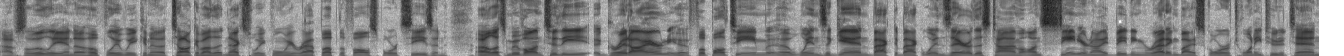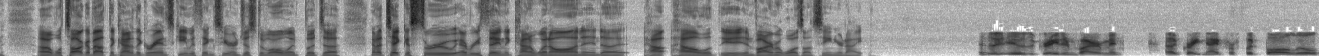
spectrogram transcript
Absolutely, and uh, hopefully we can uh, talk about that next week when we wrap up the fall sports season. Uh, let's move on to the gridiron uh, football team uh, wins again, back-to-back wins there. This time on senior night, beating Reading by a score of 22 to 10. Uh, we'll talk about the kind of the grand scheme of things here in just a moment, but kind of take us through everything that kind of went on and how how the environment was on senior night. It was a great environment a great night for football, a little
